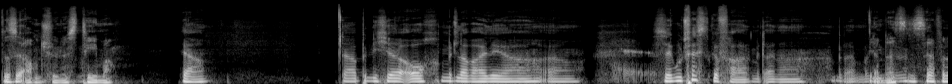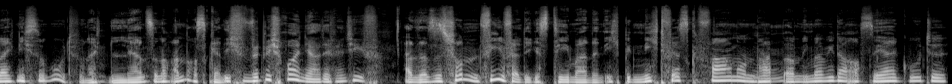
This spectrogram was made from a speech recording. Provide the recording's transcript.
Das ist ja auch ein schönes Thema. Ja. Da bin ich ja auch mittlerweile ja äh, sehr gut festgefahren mit einer mit einem Ja, das ist ja vielleicht nicht so gut. Vielleicht lernst du noch anderes kennen. Ich würde mich freuen, ja, definitiv. Also das ist schon ein vielfältiges Thema, denn ich bin nicht festgefahren und Mhm. habe dann immer wieder auch sehr gute,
